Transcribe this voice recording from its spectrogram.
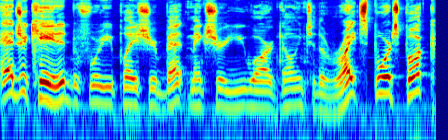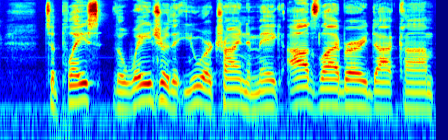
educated before you place your bet. Make sure you are going to the right sports book to place the wager that you are trying to make. Oddslibrary.com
